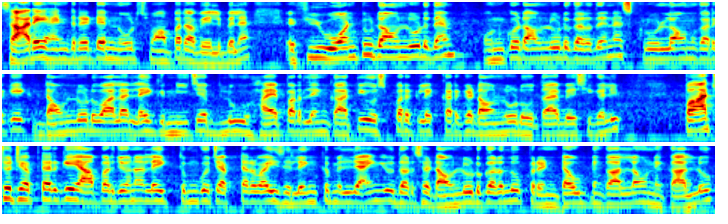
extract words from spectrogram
सारे हैंड रिटन नोट्स वहाँ पर अवेलेबल हैं। If you want to download them उनको डाउनलोड कर देना। स्क्रॉल डाउन करके एक डाउनलोड वाला लाइक नीचे ब्लू हाइपर लिंक आती है, उस पर क्लिक करके डाउनलोड होता है बेसिकली पाँचों चैप्टर के यहाँ पर जो ना लाइक तुमको चैप्टर वाइज लिंक मिल जाएँगे, उधर से डाउनलोड कर लो प्रिंट आउट निकाल लो निकाल लो।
